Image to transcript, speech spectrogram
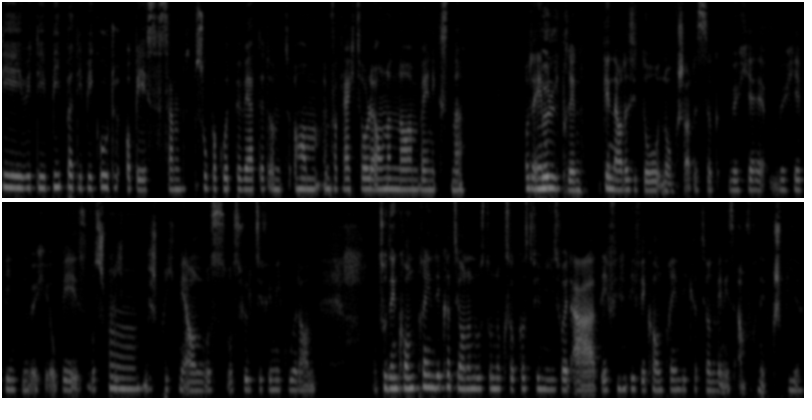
Die, die Biber, die Bigut OBs sind super gut bewertet und haben im Vergleich zu allen anderen noch am wenigsten Oder Müll drin. Genau, dass ich da nachschaue, dass ich sage, welche, welche Binden, welche OBs, was spricht, mm. spricht mir an, was, was fühlt sich für mich gut an. Zu den Kontraindikationen, was du noch gesagt hast, für mich ist halt auch definitive Kontraindikation, wenn ich es einfach nicht spüre.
